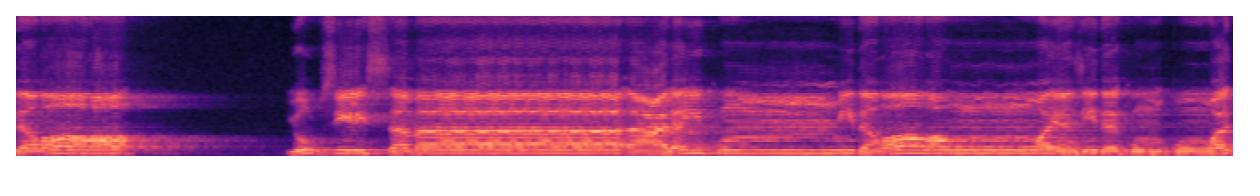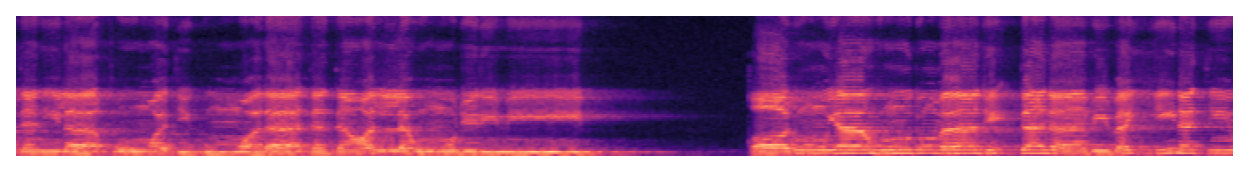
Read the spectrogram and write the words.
مدرارا يرسل السماء عليكم مدرارا ويزدكم قوة إلى قوتكم ولا تتولوا مجرمين قالوا يا هود ما جئتنا ببينة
